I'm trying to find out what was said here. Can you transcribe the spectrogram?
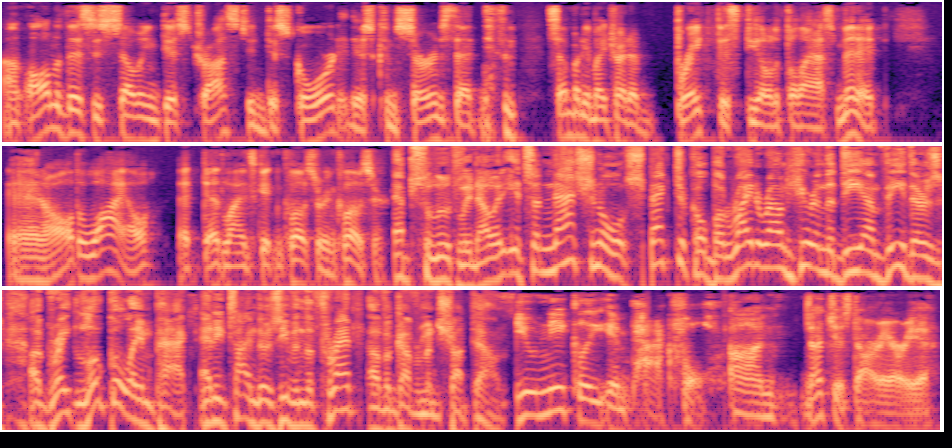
Um, all of this is sowing distrust and discord. There's concerns that somebody might try to break this deal at the last minute. And all the while, that deadline's getting closer and closer. Absolutely. Now, it's a national spectacle, but right around here in the DMV, there's a great local impact anytime there's even the threat of a government shutdown. Uniquely impactful on not just our area,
